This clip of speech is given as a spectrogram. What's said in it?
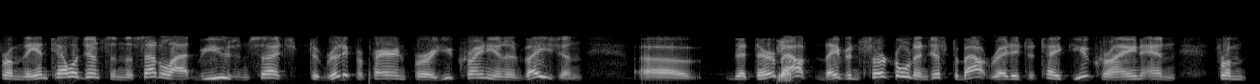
from the intelligence and the satellite views and such to really preparing for a Ukrainian invasion uh, that they're about they've encircled and just about ready to take Ukraine. And from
